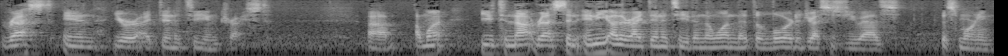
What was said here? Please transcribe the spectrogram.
rest in your identity in Christ. Uh, I want you to not rest in any other identity than the one that the Lord addresses you as this morning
